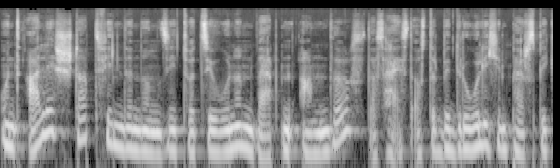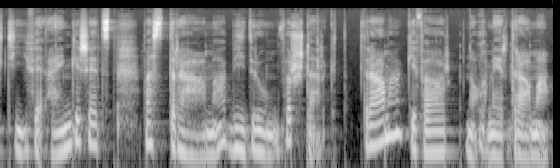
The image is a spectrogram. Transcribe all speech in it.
und alle stattfindenden Situationen werden anders, das heißt aus der bedrohlichen Perspektive eingeschätzt, was Drama wiederum verstärkt. Drama, Gefahr, noch mehr Drama.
